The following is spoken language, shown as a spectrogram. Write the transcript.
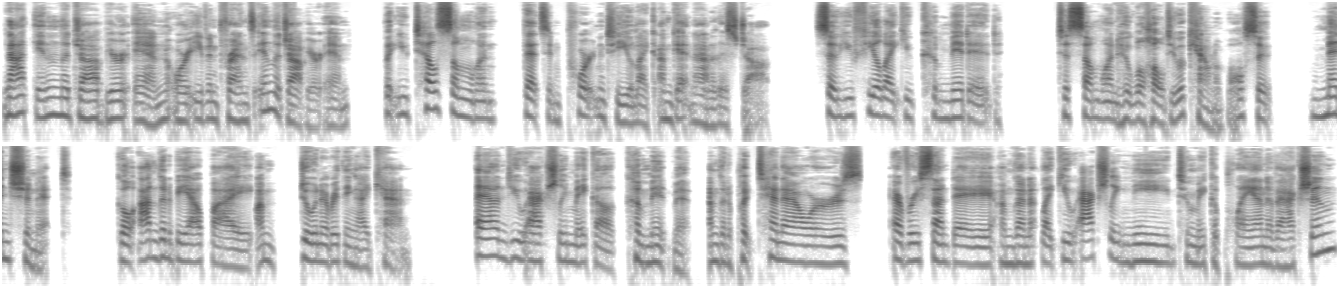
not in the job you're in or even friends in the job you're in, but you tell someone that's important to you like I'm getting out of this job. So you feel like you committed to someone who will hold you accountable. So mention it go, I'm going to be out by, I'm doing everything I can. And you actually make a commitment. I'm going to put 10 hours every Sunday. I'm going to, like, you actually need to make a plan of action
